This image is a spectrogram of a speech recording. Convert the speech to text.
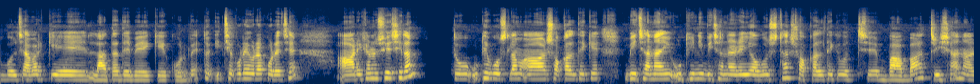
বলছে আবার কে লাতা দেবে, কে করবে। তো ইচ্ছে করে ওরা করেছে। আর এখানে শুয়েছিলাম। তো উঠে বসলাম। আর সকাল থেকে বিছানায় উঠিনি, বিছানার এই অবস্থা। সকাল থেকে হচ্ছে বাবা, তৃষান আর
